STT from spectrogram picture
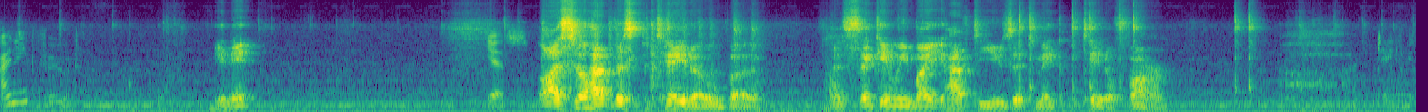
I need food. You need. Yes. Well, I still have this potato, but I was thinking we might have to use it to make a potato farm. Dang it.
